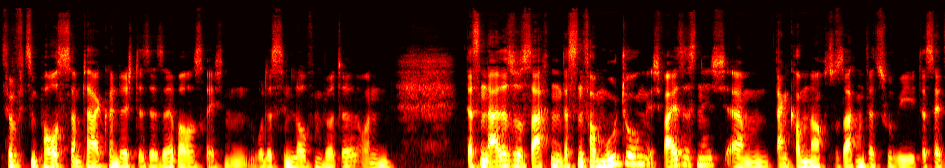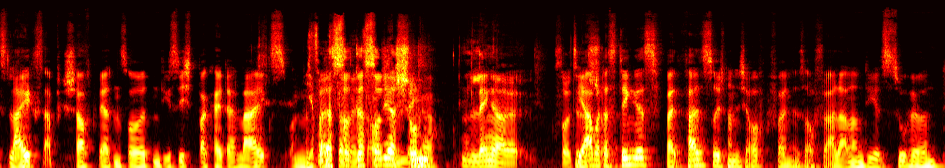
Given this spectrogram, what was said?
15 Posts am Tag könnte ich das ja selber ausrechnen, wo das hinlaufen würde. Und das sind alles so Sachen, das sind Vermutungen, ich weiß es nicht. Ähm, dann kommen noch so Sachen dazu, wie dass jetzt Likes abgeschafft werden sollten, die Sichtbarkeit der Likes. Und ja, aber das, soll, das soll ja schon länger. länger Sollte ja, das aber das Ding ist, falls es euch noch nicht aufgefallen ist, auch für alle anderen, die jetzt zuhören,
